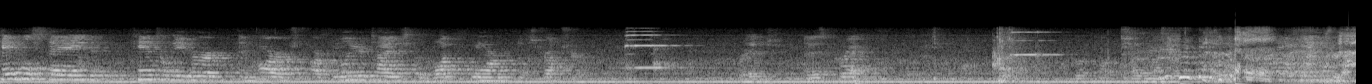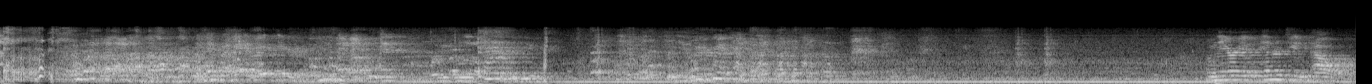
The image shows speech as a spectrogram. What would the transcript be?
Cable stayed, cantilever, and arch are familiar types of what form of structure? Bridge. That is correct. From the area of energy and power,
